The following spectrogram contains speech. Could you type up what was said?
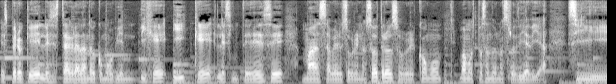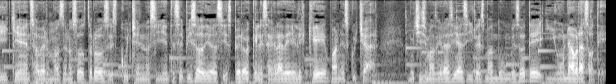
Espero que les esté agradando como bien dije y que les interese más saber sobre nosotros, sobre cómo vamos pasando nuestro día a día. Si quieren saber más de nosotros, escuchen los siguientes episodios y espero que les agrade el que van a escuchar. Muchísimas gracias y les mando un besote y un abrazote.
